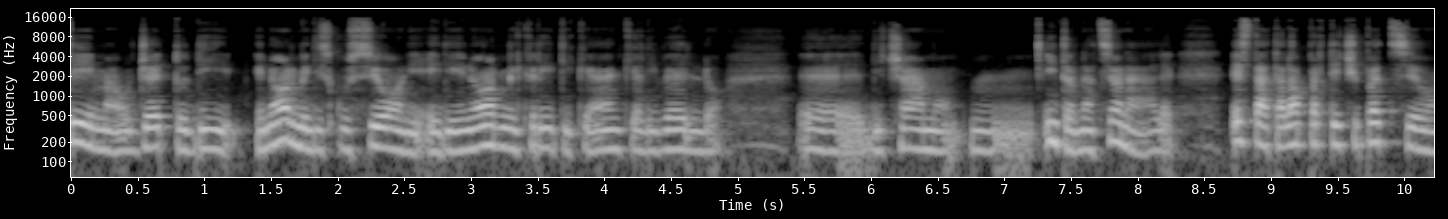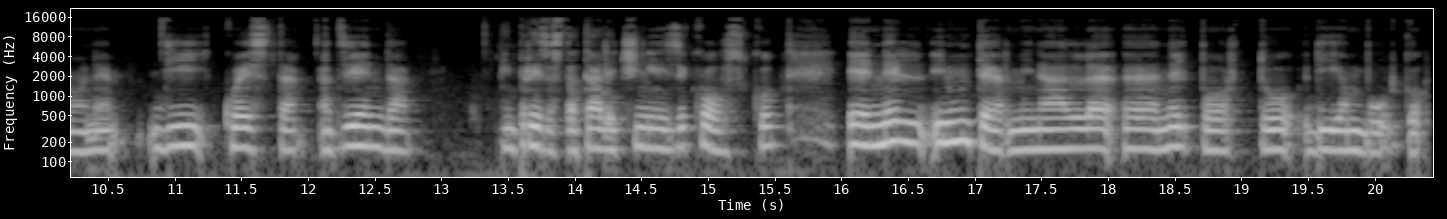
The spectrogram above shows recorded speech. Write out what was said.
tema oggetto di enormi discussioni e di enormi critiche anche a livello eh, diciamo mh, internazionale è stata la partecipazione di questa azienda impresa statale cinese Cosco eh, nel, in un terminal eh, nel porto di Amburgo.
